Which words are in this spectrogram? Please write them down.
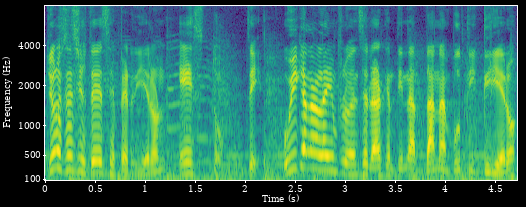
yo no sé si ustedes se perdieron esto. Sí, ubican a la influencer argentina Dana Butigliero.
